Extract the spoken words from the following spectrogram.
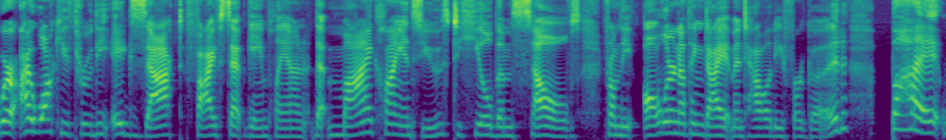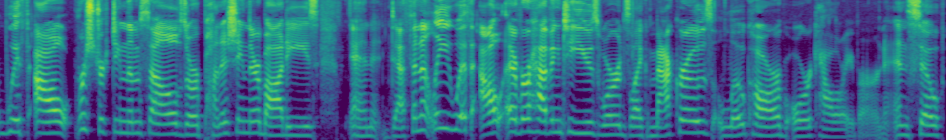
where I walk you through the exact five step game plan that my clients use to heal themselves from the all or nothing diet mentality for good but without restricting themselves or punishing their bodies, and definitely without ever having to use words like macros, low carb, or calorie burn. And so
